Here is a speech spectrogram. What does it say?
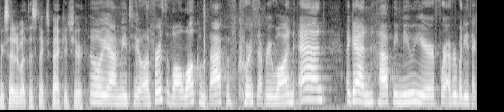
I'm excited about this next package here. Oh yeah, me too. Uh, first of all, welcome back, of course, everyone. And Again, Happy New Year for everybody that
